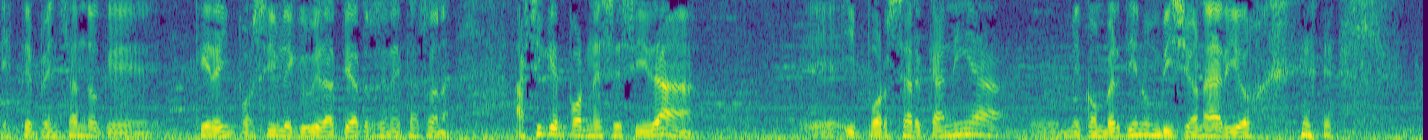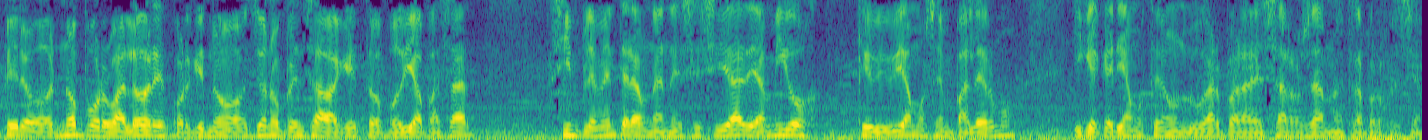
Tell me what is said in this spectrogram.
este, pensando que, que era imposible que hubiera teatros en esta zona. Así que por necesidad eh, y por cercanía eh, me convertí en un visionario, pero no por valores, porque no, yo no pensaba que esto podía pasar. Simplemente era una necesidad de amigos que vivíamos en Palermo y que queríamos tener un lugar para desarrollar nuestra profesión.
